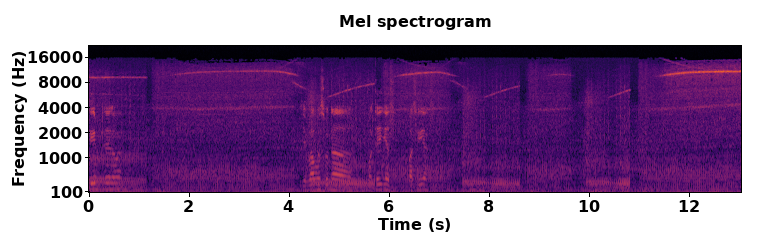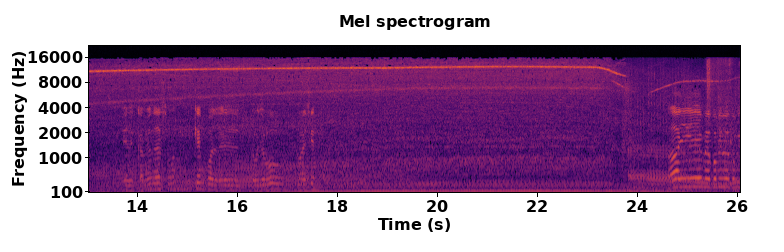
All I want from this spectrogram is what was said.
simple, no. Llevamos unas botellas vacías. El camión es un Kenworth, el W900. ¡Ay, ay, ay, me lo comí, me lo comí!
